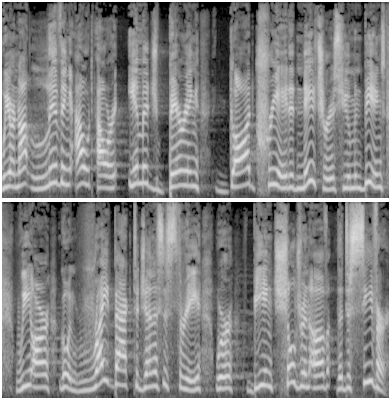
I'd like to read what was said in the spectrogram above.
we are not living out our image bearing, God created nature as human beings. We are going right back to Genesis 3. We're being children of the deceiver.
